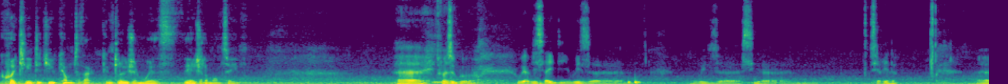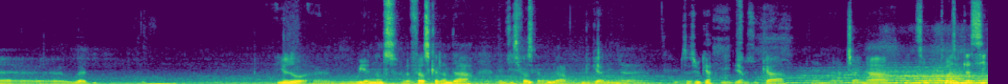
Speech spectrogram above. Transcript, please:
quickly did you come to that conclusion with the Asia Le Mans team? Uh, it was a go- we have this idea with uh, with uh, uh, Cyril. Uh, we had, you know, uh, we announced the first calendar, and this first calendar began in, uh, Suzuka? in Suzuka and uh, China, and so it was a classic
